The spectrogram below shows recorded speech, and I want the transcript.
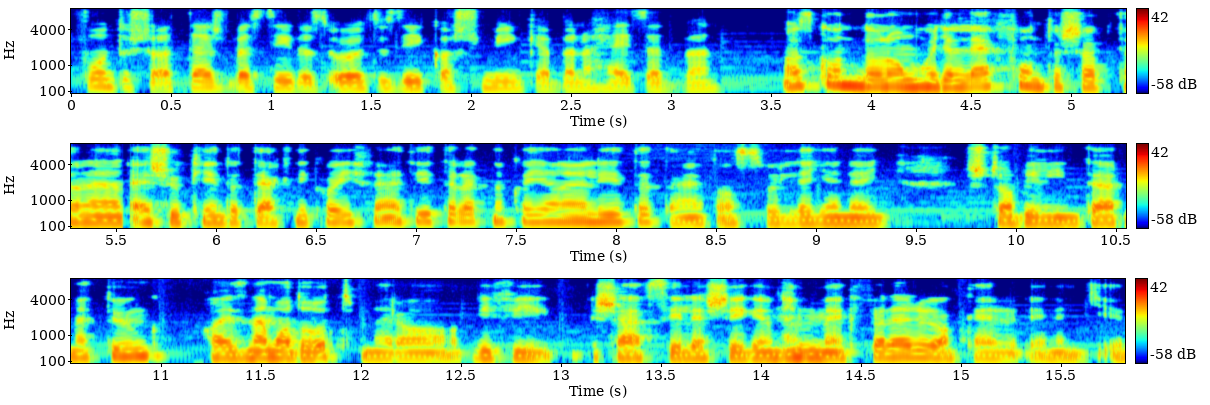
Fontos a testbeszéd, az öltözék, a smink ebben a helyzetben? Azt gondolom, hogy a legfontosabb talán elsőként a technikai feltételeknek a jelenléte, tehát az, hogy legyen egy stabil internetünk, ha ez nem adott, mert a wifi sávszélessége nem megfelelő, akár egy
